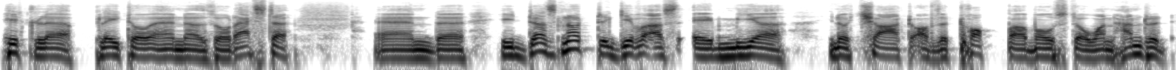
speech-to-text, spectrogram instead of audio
hitler plato and zoroaster and uh, he does not give us a mere you know chart of the top uh, most 100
